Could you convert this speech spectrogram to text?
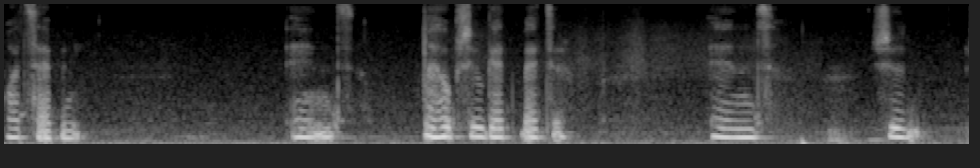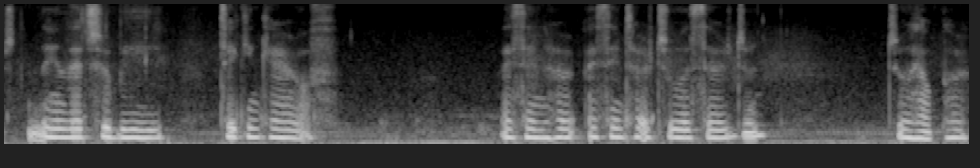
what's happening. And I hope she'll get better. And should that should be taken care of. I sent her I sent her to a surgeon to help her.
